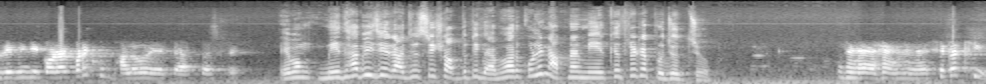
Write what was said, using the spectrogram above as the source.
রেমেডি করার পরে খুব ভালো হয়েছে আস্তে আস্তে। এবং মেধাবী যে রাজশ্রী শব্দটি ব্যবহার করলেন আপনার মেয়ের ক্ষেত্রে এটা প্রযোজ্য। হ্যাঁ হ্যাঁ হ্যাঁ সেটা ঠিক।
